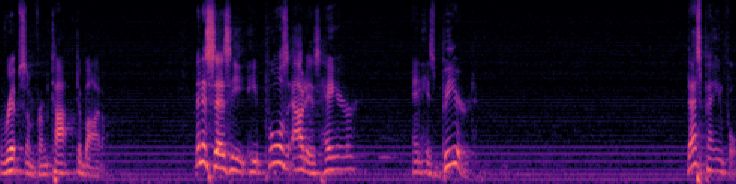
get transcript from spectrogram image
rips them from top to bottom. Then it says he, he pulls out his hair and his beard. That's painful.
